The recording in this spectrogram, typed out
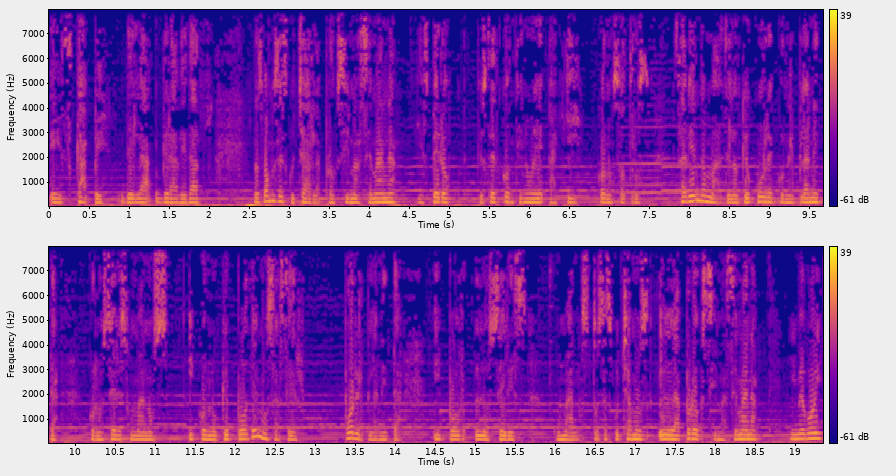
escape de la gravedad. Nos vamos a escuchar la próxima semana y espero que usted continúe aquí con nosotros, sabiendo más de lo que ocurre con el planeta, con los seres humanos y con lo que podemos hacer por el planeta y por los seres humanos. Nos escuchamos la próxima semana y me voy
